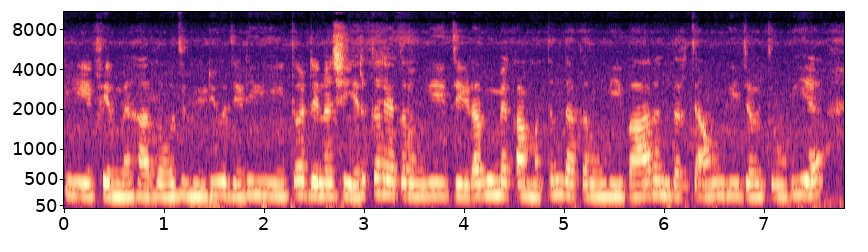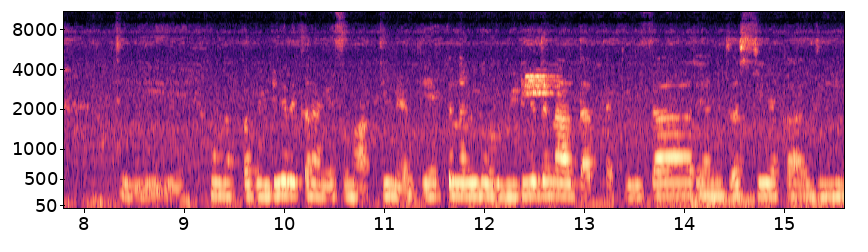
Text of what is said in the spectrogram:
ਤੇ ਫਿਰ ਮੈਂ ਹਰ ਰੋਜ਼ ਵੀਡੀਓ ਜਿਹੜੀ ਤੁਹਾਡੇ ਨਾਲ ਸ਼ੇਅਰ ਕਰਿਆ ਕਰੂੰਗੀ, ਜਿਹੜਾ ਵੀ ਮੈਂ ਕੰਮ ਧੰਦਾ ਕਰੂੰਗੀ, ਬਾਹਰ ਅੰਦਰ ਜਾਊਂਗੀ ਜਾਂ ਜੋ ਵੀ ਹੈ। ਤੇ ਹੁਣ ਆਪਾਂ ਵੀਡੀਓ ਦੇ ਕਰਾਂਗੇ ਸਮਾਪਤੀ ਮਿਲਦੀ ਹੈ। ਇੱਕ ਨਵੀਂ ਹੋਰ ਵੀਡੀਓ ਦੇ ਨਾਲ ਤਦ ਤੱਕ ਲਈ ਸਾਰਿਆਂ ਨੂੰ ਸਤਿ ਸ਼੍ਰੀ ਅਕਾਲ ਜੀ।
